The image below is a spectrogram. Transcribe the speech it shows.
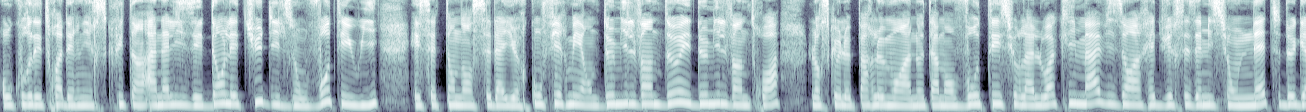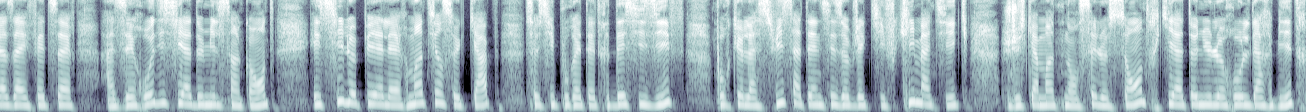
Au cours des trois derniers scrutins analysés dans l'étude, ils ont voté oui. Et cette tendance s'est d'ailleurs confirmée en 2022 et 2023, lorsque le Parlement a notamment voté sur la loi climat visant à réduire ses émissions nettes de gaz à effet de serre à zéro d'ici à 2050. Et si le PLR maintient ce cap, ceci pourrait être décisif pour que la Suisse atteigne ses objectifs climatiques. Jusqu'à maintenant, c'est le centre qui a tenu le rôle d'arbitre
